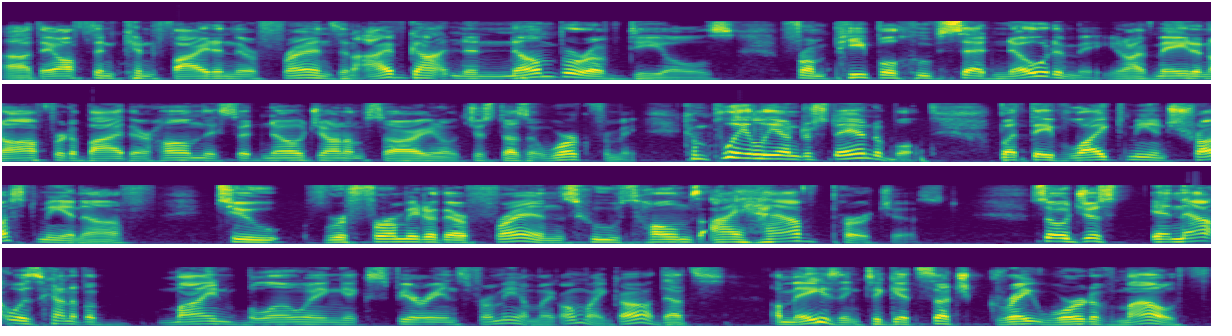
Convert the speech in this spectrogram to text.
uh, they often confide in their friends. And I've gotten a number of deals from people who've said no to me. You know, I've made an offer to buy their home. They said, "No, John, I'm sorry, you know, it just doesn't work for me." Completely understandable. But they've liked me and trust me enough to refer me to their friends whose homes I have purchased. So just and that was kind of a mind-blowing experience for me. I'm like, "Oh my god, that's amazing to get such great word of mouth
